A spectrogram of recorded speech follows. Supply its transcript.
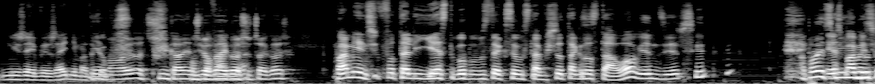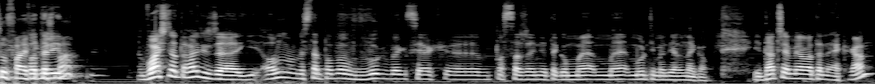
niżej, wyżej, nie ma tego Nie ma odcinka drzwiowego czy czegoś. Pamięć foteli jest, bo po prostu jak sobie ustawisz, to tak zostało, więc wiesz... A powiedz jest mi, pamięć Bluetooth foteli... ma? Właśnie o to chodzi, że on występował w dwóch wersjach e, wyposażenia tego me, me, multimedialnego. I Dacia miała ten ekran,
